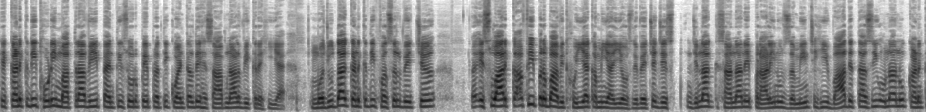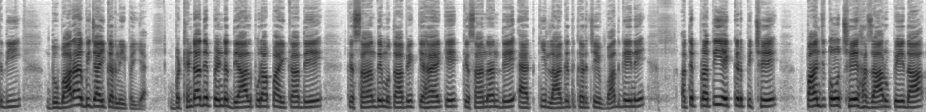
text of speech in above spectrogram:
ਕਿ ਕਣਕ ਦੀ ਥੋੜੀ ਮਾਤਰਾ ਵੀ 3500 ਰੁਪਏ ਪ੍ਰਤੀ ਕੁਇੰਟਲ ਦੇ ਹਿਸਾਬ ਨਾਲ ਵਿਕ ਰਹੀ ਹੈ। ਮੌਜੂਦਾ ਕਣਕ ਦੀ ਫਸਲ ਵਿੱਚ ਇਸ ਵਾਰ ਕਾਫੀ ਪ੍ਰਭਾਵਿਤ ਹੋਈ ਹੈ, ਕਮੀ ਆਈ ਹੈ ਉਸ ਦੇ ਵਿੱਚ, ਜਿਸ, ਜਿਨ੍ਹਾਂ ਕਿਸਾਨਾਂ ਨੇ ਪਰਾਲੀ ਨੂੰ ਜ਼ਮੀਨ 'ਚ ਹੀ ਵਾਹ ਦਿੱਤਾ ਸੀ, ਉਹਨਾਂ ਨੂੰ ਕਣਕ ਦੀ ਦੁਬਾਰਾ ਬਿਜਾਈ ਕਰਨੀ ਪਈ ਹੈ। ਬਠਿੰਡਾ ਦੇ ਪਿੰਡ ਦਿਆਲਪੁਰਾ ਭਾਈਕਾ ਦੇ ਕਿਸਾਨ ਦੇ ਮੁਤਾਬਿਕ ਕਿਹਾ ਹੈ ਕਿ ਕਿਸਾਨਾਂ ਦੇ ਐਤਕੀ ਲਾਗਤ ਖਰਚੇ ਵੱਧ ਗਏ ਨੇ ਅਤੇ ਪ੍ਰਤੀ ਏਕੜ ਪਿੱਛੇ 5 ਤੋਂ 6000 ਰੁਪਏ ਦਾ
